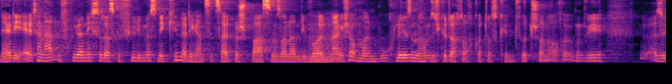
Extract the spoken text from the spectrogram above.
Naja, die Eltern hatten früher nicht so das Gefühl, die müssen die Kinder die ganze Zeit bespaßen, sondern die mhm. wollten eigentlich auch mal ein Buch lesen und haben sich gedacht, ach Gott, das Kind wird schon auch irgendwie. Also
